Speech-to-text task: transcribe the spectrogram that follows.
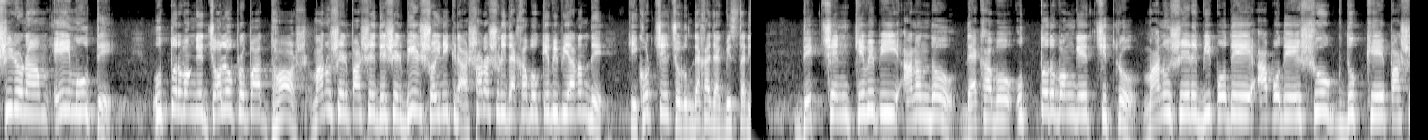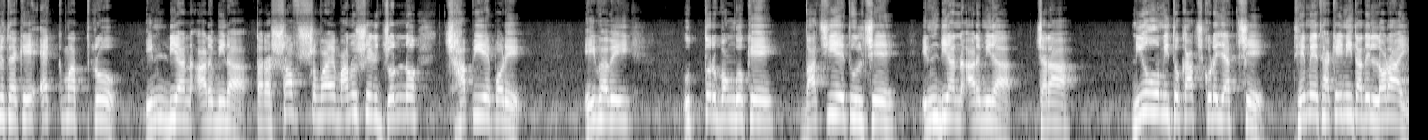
শিরোনাম এই মুহূর্তে। উত্তরবঙ্গের জলপ্রপাত ধস, মানুষের পাশে দেশের বীর সৈনিকরা। সরাসরি দেখাবো কেবিপি আনন্দে। কি ঘটছে? চলুন দেখা যাক বিস্তারিত। দেখছেন কেবিপি আনন্দ। দেখাবো উত্তরবঙ্গের চিত্র। মানুষের বিপদে, আপদে, সুখ, দুঃখে পাশে থাকে একমাত্র ইন্ডিয়ান আর্মিরা। তারা সব সময় মানুষের জন্য ঝাঁপিয়ে পড়ে। এইভাবেই উত্তরবঙ্গকে বাঁচিয়ে তুলছে ইন্ডিয়ান আর্মিরা যারা নিয়মিত কাজ করে যাচ্ছে, থেমে থাকেনি তাদের লড়াই,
